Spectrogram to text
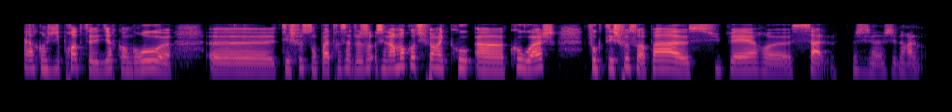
alors quand je dis propre, ça veut dire qu'en gros, euh, euh, tes cheveux sont pas très sales. Généralement, quand tu fais un co, un co-wash, faut que tes cheveux soient pas euh, super sales, généralement.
